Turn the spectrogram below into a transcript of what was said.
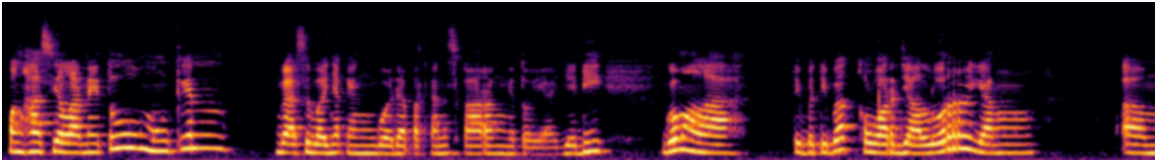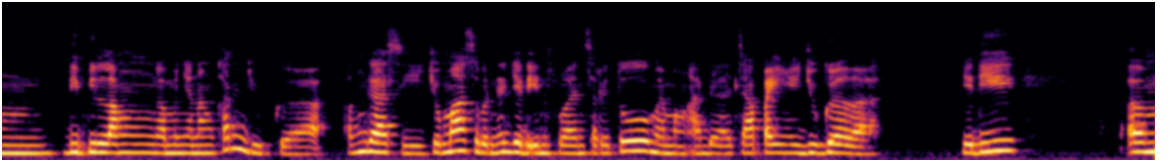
penghasilannya itu mungkin nggak sebanyak yang gue dapatkan sekarang gitu ya. Jadi gue malah tiba-tiba keluar jalur yang em, dibilang nggak menyenangkan juga enggak sih. Cuma sebenarnya jadi influencer itu memang ada capeknya juga lah. Jadi em,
